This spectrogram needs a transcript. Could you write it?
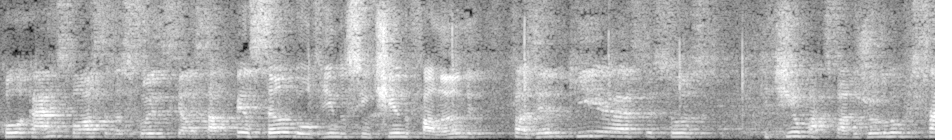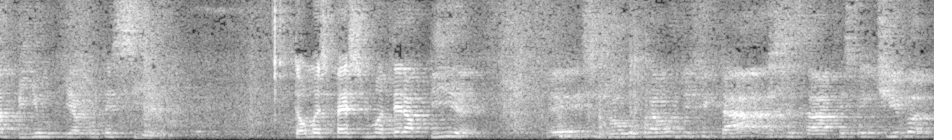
colocar a resposta das coisas que ela estava pensando, ouvindo, sentindo, falando, fazendo que as pessoas que tinham participado do jogo não sabiam o que acontecia. Então, uma espécie de uma terapia é, esse jogo para modificar a, perspectiva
